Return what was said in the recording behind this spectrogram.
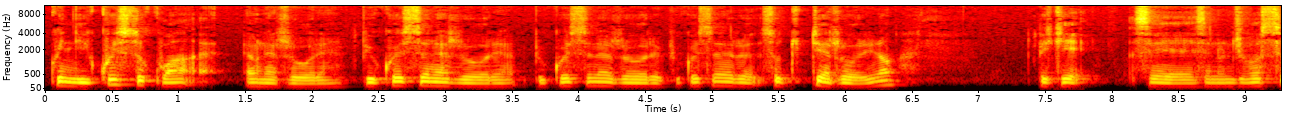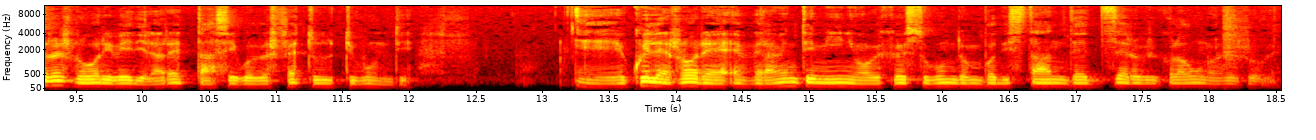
quindi questo qua è un errore, più questo è un errore, più questo è un errore, più questo è un errore, sono tutti errori, no? Perché se, se non ci fossero errori, vedi, la retta segue perfetto tutti i punti. E qui l'errore è veramente minimo perché questo punto è un po' distante, è 0,1 l'errore,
